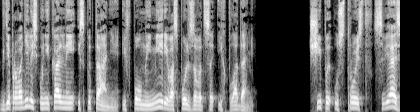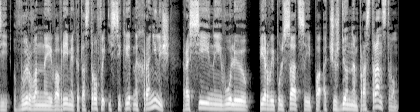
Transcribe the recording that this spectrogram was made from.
где проводились уникальные испытания и в полной мере воспользоваться их плодами. Чипы устройств связи, вырванные во время катастрофы из секретных хранилищ, рассеянные волею первой пульсации по отчужденным пространствам,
